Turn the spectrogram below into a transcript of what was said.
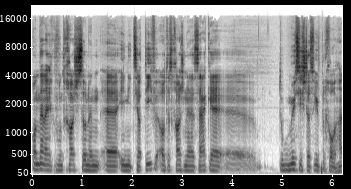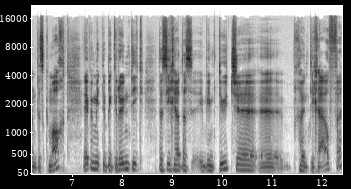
Und dann habe ich gefunden, kannst du so eine äh, Initiative, oder kannst du sagen, äh, du müsstest das überkommen, haben das gemacht. Eben mit der Begründung, dass ich ja das beim Deutschen äh, könnte kaufen.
